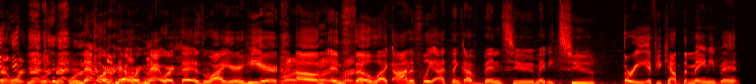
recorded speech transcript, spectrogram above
network, network, network. network, network, network. That is why you're here. Right, um, right, and right. so, like, honestly, I think I've been to maybe two. Three, if you count the main event.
